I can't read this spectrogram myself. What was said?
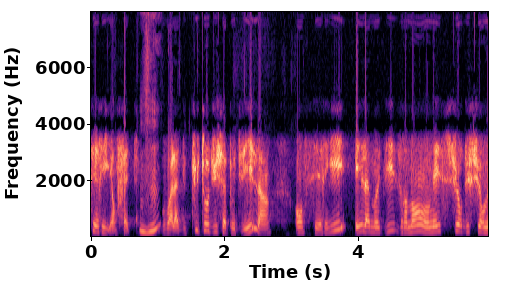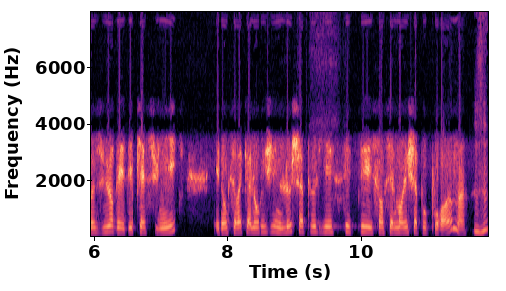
série, en fait. Mhm. Voilà, du, plutôt du chapeau de ville, hein, en série. Et la modiste, vraiment, on est sur du sur-mesure, des, pièces uniques. Et donc c'est vrai qu'à l'origine, le chapelier, c'était essentiellement les chapeaux pour hommes. Mhm.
